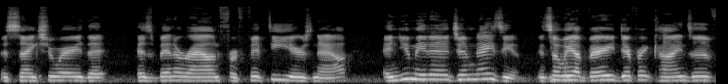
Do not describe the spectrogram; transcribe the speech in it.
a sanctuary that has been around for 50 years now, and you meet in a gymnasium. And so we have very different kinds of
